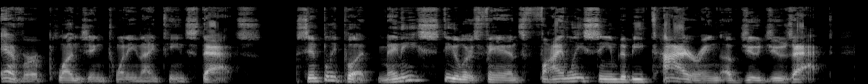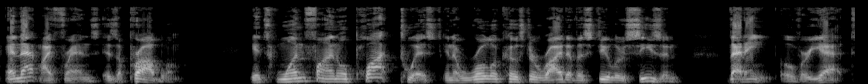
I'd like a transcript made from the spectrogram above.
ever plunging 2019 stats. Simply put, many Steelers fans finally seem to be tiring of Juju's act. And that, my friends, is a problem. It's one final plot twist in a roller coaster ride of a Steelers season that ain't over yet.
